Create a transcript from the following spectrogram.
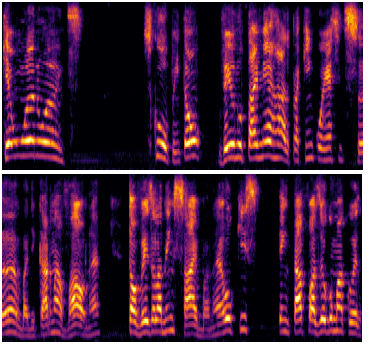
que é um ano antes? Desculpa, então veio no time errado. Para quem conhece de samba, de carnaval, né? Talvez ela nem saiba, né? Ou quis tentar fazer alguma coisa.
